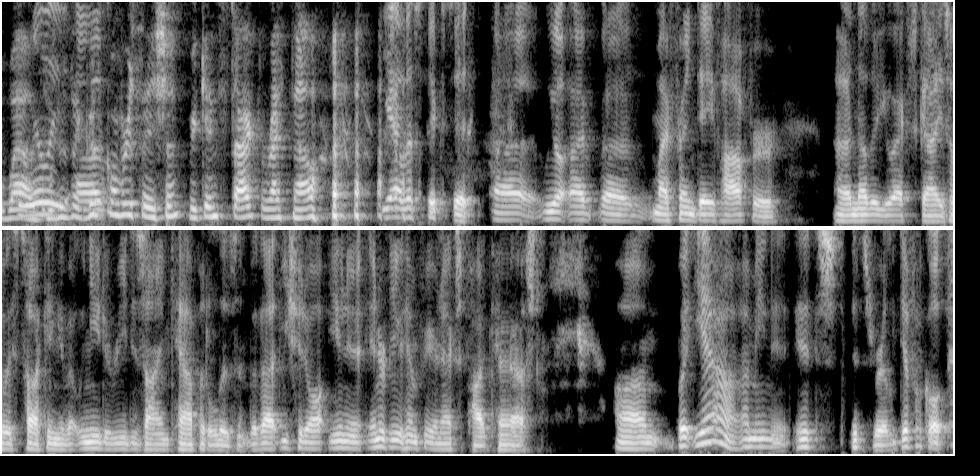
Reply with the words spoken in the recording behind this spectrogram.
wow really, this is a good uh, conversation. We can start right now. yeah, let's fix it. Uh, we, I've, uh, my friend Dave Hoffer, another UX guy, is always talking about we need to redesign capitalism. But that you should all, you know, interview him for your next podcast. Um, but yeah, I mean, it's it's really difficult.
